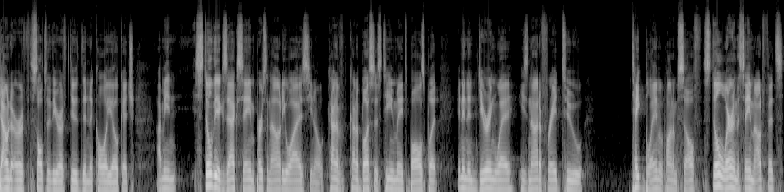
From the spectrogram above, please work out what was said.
down to earth, salt of the earth dude than Nikola Jokic. I mean, still the exact same personality wise, you know, kind of kind of busts his teammates' balls, but in an endearing way. He's not afraid to take blame upon himself. Still wearing the same outfits,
